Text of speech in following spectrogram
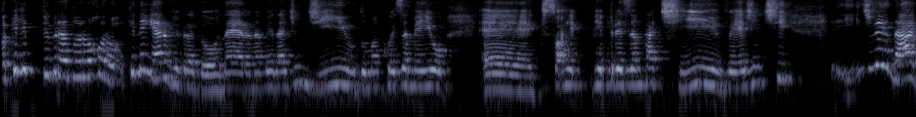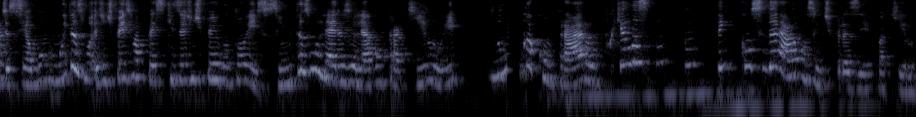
aquele vibrador horroroso, que nem era um vibrador, né? Era, na verdade, um dildo, uma coisa meio é, que só re representativa, e a gente. E de verdade, assim, algum, muitas. A gente fez uma pesquisa e a gente perguntou isso, assim, muitas mulheres olhavam para aquilo e nunca compraram porque elas não, não consideravam sentir prazer com aquilo.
